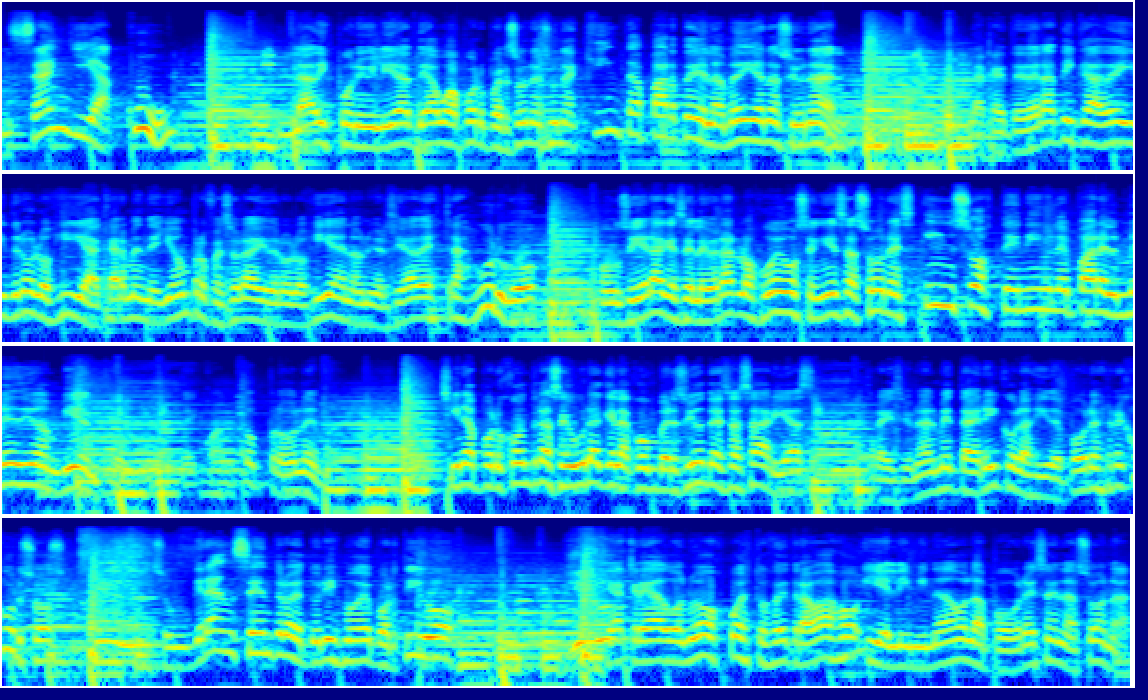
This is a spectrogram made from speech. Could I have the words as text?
En Sanjiaku, la disponibilidad de agua por persona es una quinta parte de la media nacional. La catedrática de hidrología, Carmen de Jong, profesora de hidrología en la Universidad de Estrasburgo, considera que celebrar los Juegos en esa zona es insostenible para el medio ambiente. ¿De cuánto problema? China, por contra, asegura que la conversión de esas áreas, tradicionalmente agrícolas y de pobres recursos, es un gran centro de turismo deportivo que ha creado nuevos puestos de trabajo y eliminado la pobreza en la zona,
